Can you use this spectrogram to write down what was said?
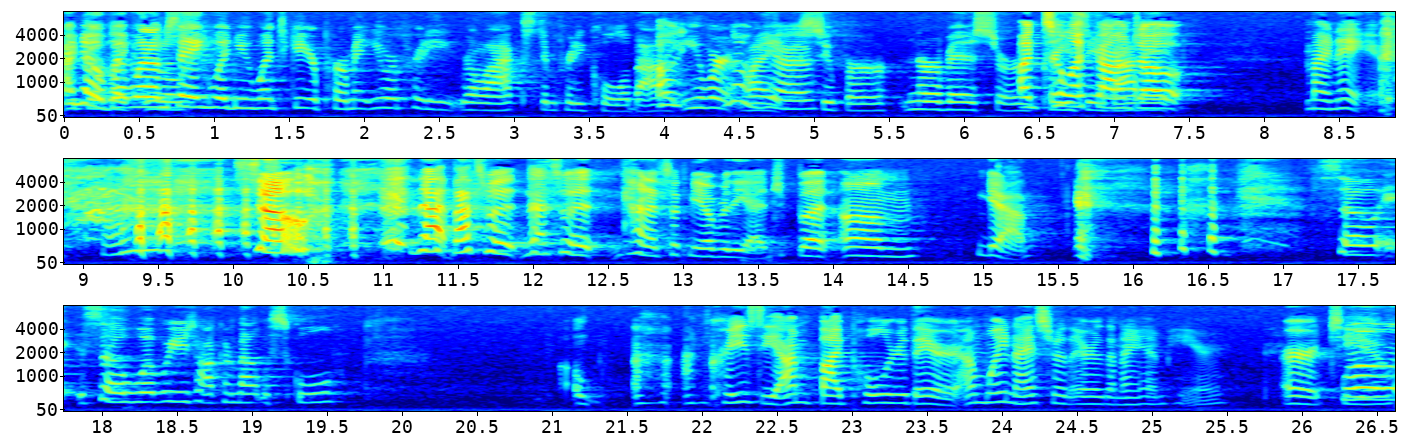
I, I know, but like, what I'm saying, when you went to get your permit, you were pretty relaxed and pretty cool about Oh, it. You weren't no, like yeah. super nervous or Until I found about out my name. so that that's what that's what kind of took me over the edge. But um, yeah. So, so what were you talking about with school? Oh, uh, I'm crazy. I'm bipolar there. I'm way nicer there than I am here, or to you. Well,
